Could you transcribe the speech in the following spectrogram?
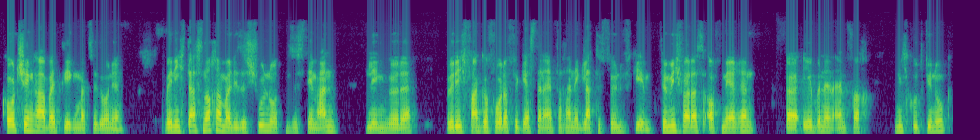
Coachingarbeit gegen Mazedonien. Wenn ich das noch einmal, dieses Schulnotensystem anlegen würde, würde ich Franco Foda für gestern einfach eine glatte Fünf geben. Für mich war das auf mehreren äh, Ebenen einfach nicht gut genug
